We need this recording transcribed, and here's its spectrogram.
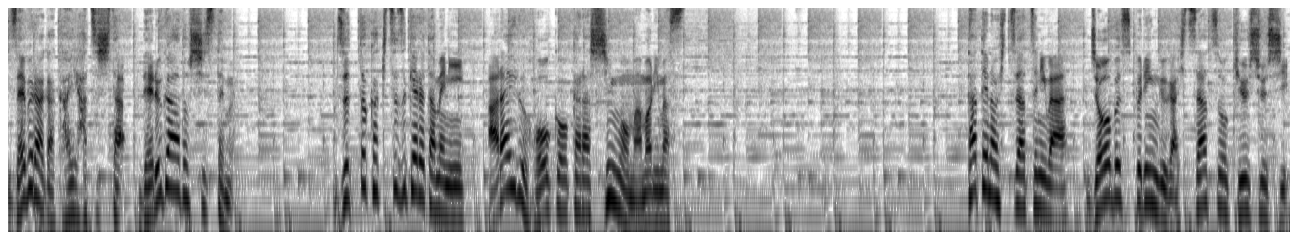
ゼブラが開発したデルガードシステム。ずっと書き続けるためにあらゆる方向から芯を守ります。縦の筆圧には上部スプリングが筆圧を吸収し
